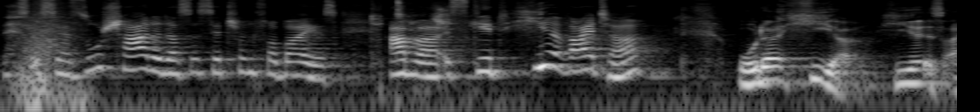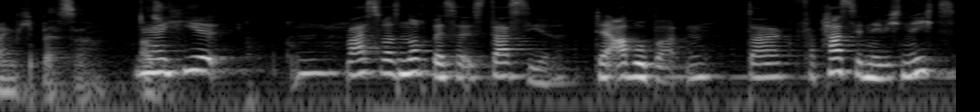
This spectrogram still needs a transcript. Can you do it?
Es ist ja so schade, dass es jetzt schon vorbei ist. Aber es geht hier weiter. Oder hier. Hier ist eigentlich besser. Also ja, hier. Weißt du, was noch besser ist? Das hier. Der Abo-Button. Da verpasst ihr nämlich nichts.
